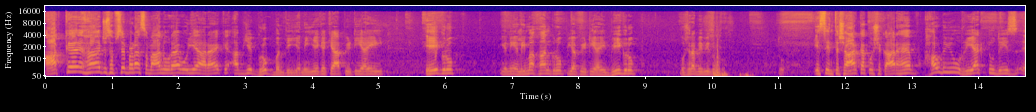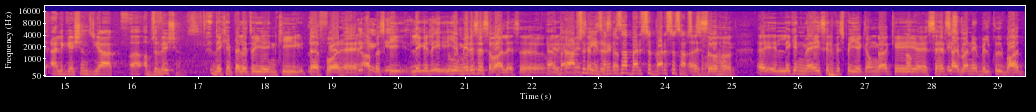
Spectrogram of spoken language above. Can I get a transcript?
आपके यहाँ जो सबसे बड़ा सवाल हो रहा है वो ये आ रहा है कि अब ये ग्रुप बंदी यानी ये कि क्या पीटीआई ए ग्रुप यानी अलीमा खान ग्रुप या PTI B group Bushra Bibi group? तो इस इंतशार का कोई शिकार है? How do you react to these allegation या ऑब्जर्वेशन देखें पहले तो ये इनकी टफ वॉर है आपस की लेकिन ये, ले, ये, तो मेरे से सवाल है आपसे नहीं सेनेटर साहब बैरिस्टर बैरिस्टर साहब से लेकिन मैं सिर्फ़ इस पे ये कहूँगा कि सहर साहिबा ने बिल्कुल बात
